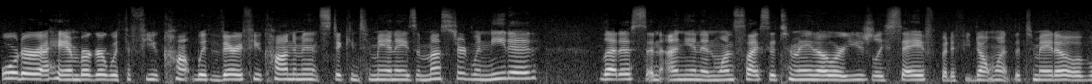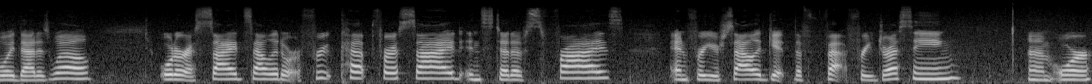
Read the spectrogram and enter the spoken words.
order a hamburger with a few con- with very few condiments, sticking to mayonnaise and mustard when needed. Lettuce, and onion, and one slice of tomato are usually safe, but if you don't want the tomato, avoid that as well. Order a side salad or a fruit cup for a side instead of fries. And for your salad, get the fat free dressing. Um, or,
